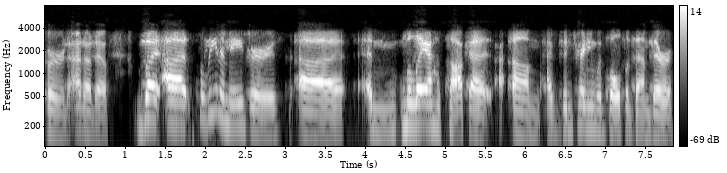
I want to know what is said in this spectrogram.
burn. I don't know. But uh, Selina Majors uh, and Malia Hosaka, um, I've been training with both of them. They're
